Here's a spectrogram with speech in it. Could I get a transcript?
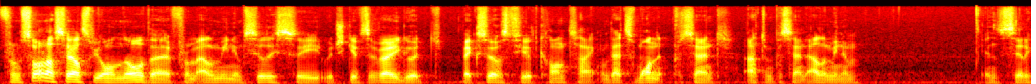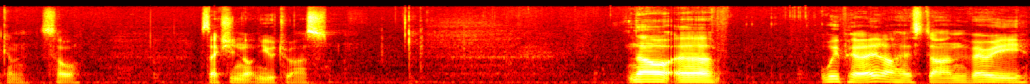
from solar cells, we all know that from aluminium silicate, which gives a very good back surface field contact, and that's 1% atom percent aluminum in silicon. So it's actually not new to us. Now, uh, Rui Pereira has done very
